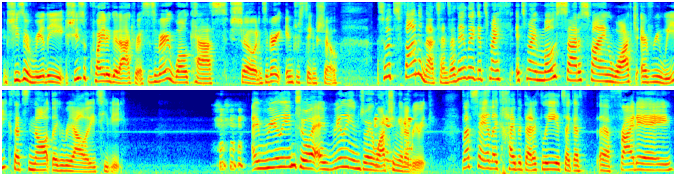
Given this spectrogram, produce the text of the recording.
And she's a really she's a quite a good actress. It's a very well cast show and it's a very interesting show. So it's fun in that sense. I think like it's my it's my most satisfying watch every week. That's not like reality TV. I really enjoy I really enjoy watching it every week. Let's say like hypothetically it's like a, a Friday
